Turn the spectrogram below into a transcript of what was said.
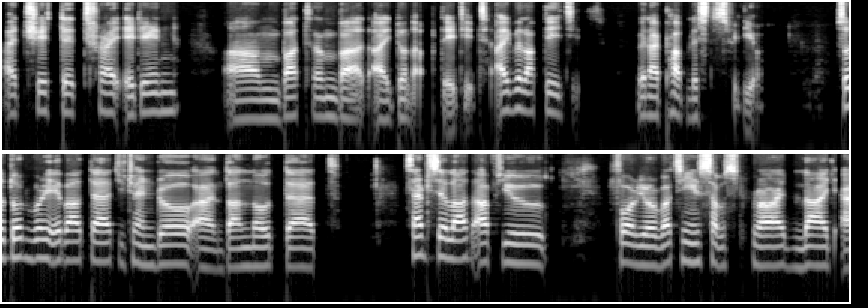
I checked it try again um button but I don't update it. I will update it when I publish this video. So don't worry about that. You can go and download that. Thanks a lot of you for your watching. Subscribe, like, and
